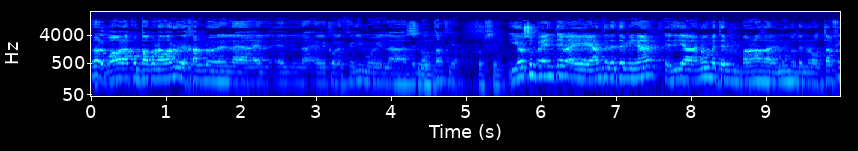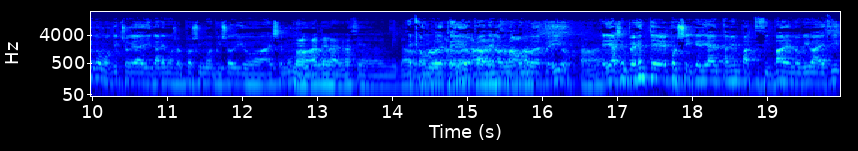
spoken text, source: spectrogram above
No, lo puedo hablar con Paco Navarro y dejarlo en, la- en- en la- en el coleccionismo y en la tecnología. Pues sí. Y yo simplemente, eh, antes de terminar, quería no meter para nada en el mundo tecnológico, hemos dicho que ya dedicaremos el próximo episodio a ese mundo. Bueno, darle las gracias al invitado. Es que aún lo he despedido, pero aún lo he despedido. Quería simplemente, por si quería también participar en lo que iba a decir.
